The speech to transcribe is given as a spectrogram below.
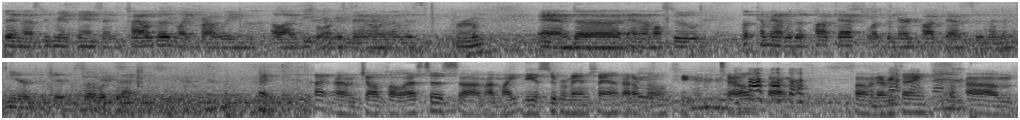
been a Superman fan since childhood, like probably a lot of people on this panel and in this room. And uh, and I'm also put, coming out with a podcast, What the Nerd Podcast, in the near future. So look for that. Hey. Hi, I'm John Paul Estes. Um, I might be a Superman fan. I don't know if you can tell. Um, phone and everything. Um,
